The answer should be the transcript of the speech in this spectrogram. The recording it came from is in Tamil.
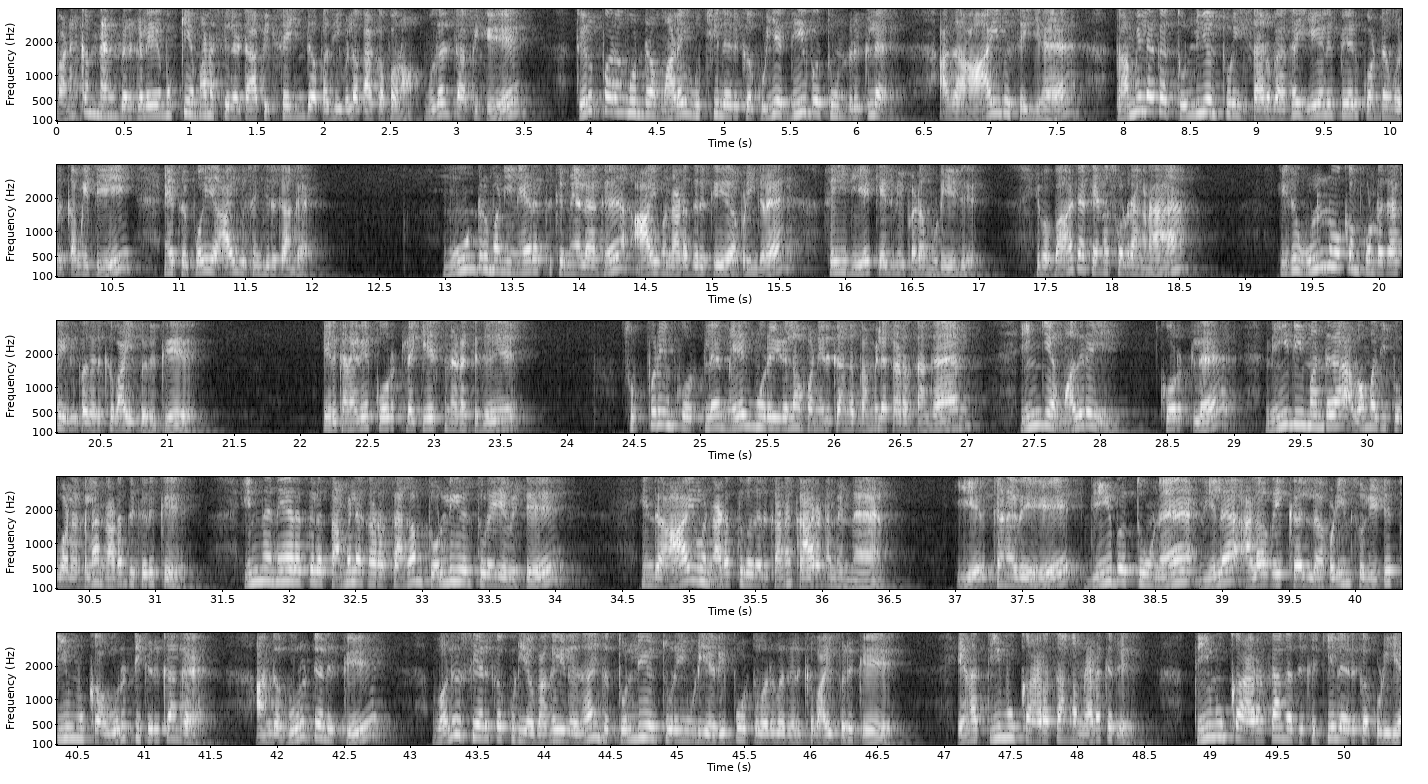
வணக்கம் நண்பர்களே. முக்கியமான சில டாபிக்ஸை இந்த பதிவில் பார்க்க போகிறோம் முதல் டாபிக்கு திருப்பரங்குன்றம் மலை உச்சியில் இருக்கக்கூடிய தீபத்தூண் இருக்குல்ல அதை ஆய்வு செய்ய தமிழக தொல்லியல் துறை சார்பாக ஏழு பேர் கொண்ட ஒரு கமிட்டி நேற்று போய் ஆய்வு செஞ்சுருக்காங்க. மூன்று மணி நேரத்துக்கு மேலாக ஆய்வு நடந்திருக்கு அப்படிங்கிற செய்தியை கேள்விப்பட முடியுது. இப்போ பாஜக என்ன சொல்கிறாங்கன்னா இது உள்நோக்கம் கொண்டதாக இருப்பதற்கு வாய்ப்பு இருக்குது ஏற்கனவே கோர்ட்டில் கேஸ் நடக்குது. சுப்ரீம் கோர்ட்டில் மேல்முறையீடெல்லாம் பண்ணியிருக்காங்க தமிழக அரசாங்கம். இங்கே மதுரை கோர்ட்டில் நீதிமன்ற அவமதிப்பு வழக்கெல்லாம் நடந்துக்கிருக்கு இந்த நேரத்தில் தமிழக அரசாங்கம் தொல்லியல் துறையை விட்டு இந்த ஆய்வு நடத்துவதற்கான காரணம் என்ன? ஏற்கனவே தீபத்தூணை நில அளவைக்கல் அப்படின்னு சொல்லிட்டு திமுக உருட்டிக்கு இருக்காங்க. அந்த உருட்டலுக்கு வலு சேர்க்கக்கூடிய வகையில் தான் இந்த தொல்லியல் துறையுடைய ரிப்போர்ட் வருவதற்கு வாய்ப்பு இருக்குது ஏன்னா திமுக அரசாங்கம் நடக்குது. திமுக அரசாங்கத்துக்கு கீழே இருக்கக்கூடிய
